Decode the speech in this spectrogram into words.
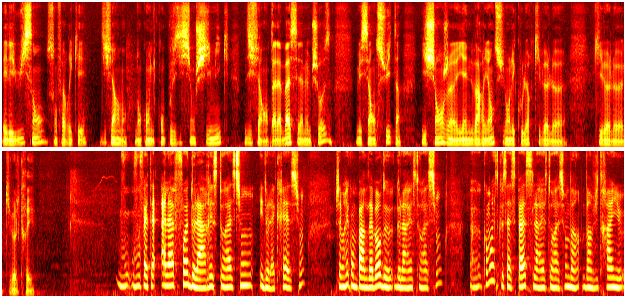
et les 800 sont fabriquées différemment, donc ont une composition chimique différente. À la base, c'est la même chose, mais c'est ensuite, ils changent, il y a une variante suivant les couleurs qu'ils veulent, veulent, veulent créer. Vous faites à la fois de la restauration et de la création. J'aimerais qu'on parle d'abord de, la restauration. Euh, comment est-ce que ça se passe, la restauration d'un vitrail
